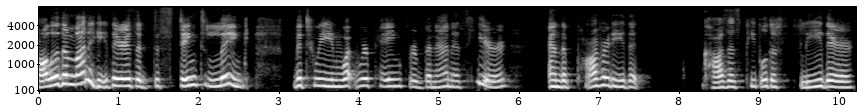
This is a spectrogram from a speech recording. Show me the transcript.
follow the money. There is a distinct link between what we're paying for bananas here and the poverty that causes people to flee their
